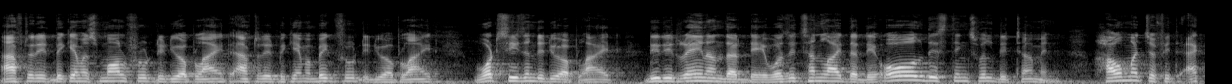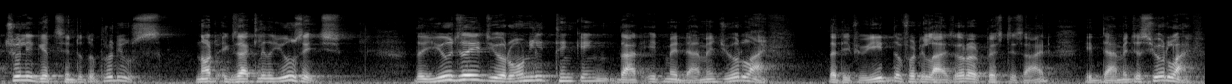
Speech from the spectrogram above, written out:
After it became a small fruit, did you apply it? After it became a big fruit, did you apply it? What season did you apply it? Did it rain on that day? Was it sunlight that day? All these things will determine how much of it actually gets into the produce, not exactly the usage. The usage, you're only thinking that it may damage your life, that if you eat the fertilizer or pesticide, it damages your life.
